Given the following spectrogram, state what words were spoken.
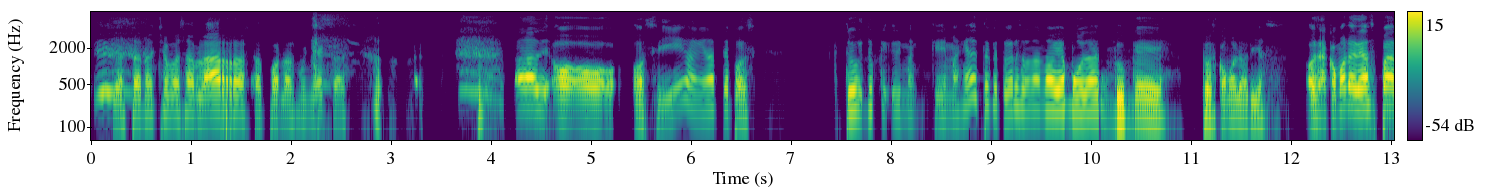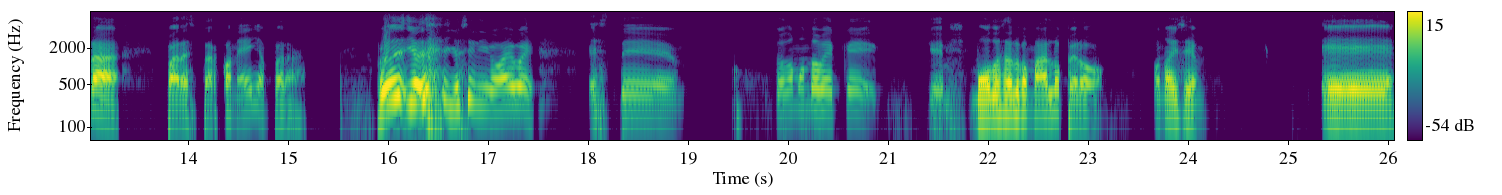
Que esta noche vas a hablar hasta por las muñecas. o, o, o sí, imagínate, pues, tú, tú que, ima- que imagínate que tuvieras una novia muda, tú que, pues, ¿cómo lo harías? O sea, ¿cómo lo harías para, para estar con ella? Para... Pues yo, yo, yo sí digo, ay, güey, este, todo el mundo ve que, que mudo es algo malo, pero uno dice, eh,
